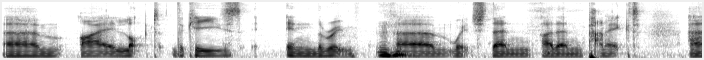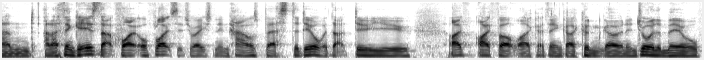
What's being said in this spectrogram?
um, I locked the keys in the room, um, which then I then panicked. And and I think it is that fight or flight situation in how's best to deal with that. Do you? I I felt like I think I couldn't go and enjoy the meal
